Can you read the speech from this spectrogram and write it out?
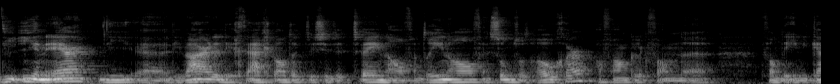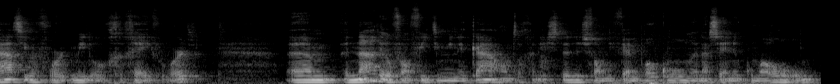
die INR, die, uh, die waarde ligt eigenlijk altijd tussen de 2,5 en 3,5 en soms wat hoger, afhankelijk van, uh, van de indicatie waarvoor het middel gegeven wordt. Um, een nadeel van vitamine K-antagonisten, dus van die fenprocomon en acenocomarol,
